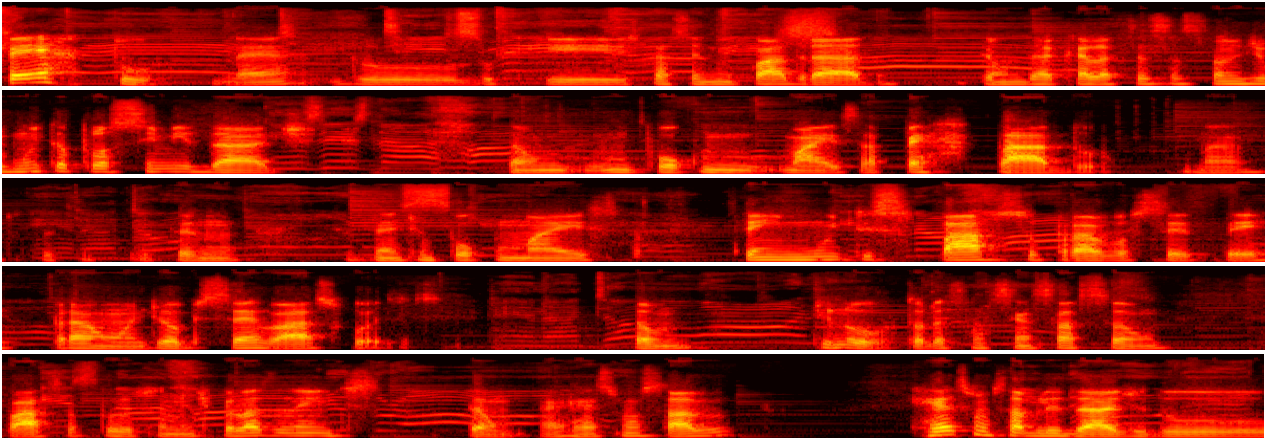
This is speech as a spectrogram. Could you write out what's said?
perto, né, do, do que está sendo enquadrado. Então dá aquela sensação de muita proximidade então um pouco mais apertado, né? Você, se sente um pouco mais tem muito espaço para você ter para onde observar as coisas. Então, de novo, toda essa sensação passa justamente pelas lentes. Então, é responsável, responsabilidade do,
